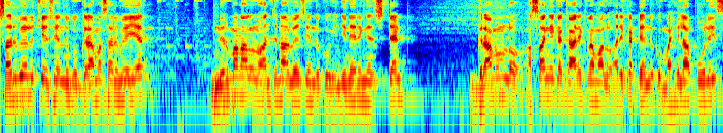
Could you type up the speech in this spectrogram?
సర్వేలు చేసేందుకు గ్రామ సర్వేయర్ నిర్మాణాలను అంచనా వేసేందుకు ఇంజనీరింగ్ అసిస్టెంట్ గ్రామంలో అసాంఘిక కార్యక్రమాలు అరికట్టేందుకు మహిళా పోలీస్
